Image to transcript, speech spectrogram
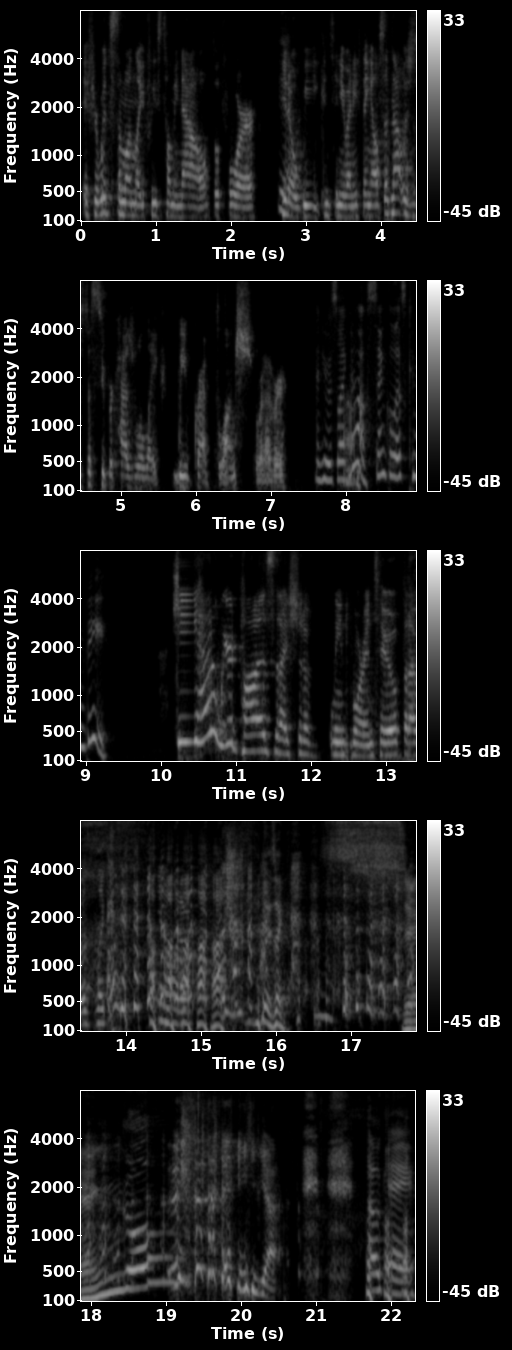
If you're with someone, like, please tell me now before you know we continue anything else. And that was just a super casual, like we grabbed lunch or whatever. And he was like, Um, "No, single as can be." He had a weird pause that I should have leaned more into, but I was like, oh, you know, whatever. he was like single. yeah. Okay.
